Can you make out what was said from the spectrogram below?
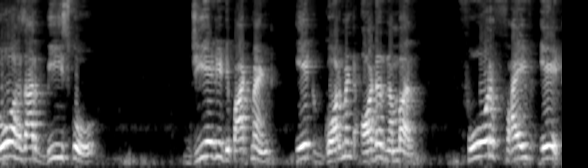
2020 को जीएडी डिपार्टमेंट एक government order number 458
